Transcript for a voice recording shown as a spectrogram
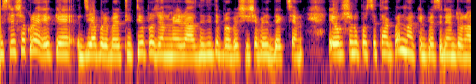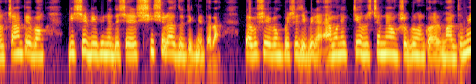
বিশ্লেষকরা একে জিয়া পরিবারের তৃতীয় প্রজন্মের রাজনীতিতে প্রবেশ হিসেবে দেখছেন। এই অনুষ্ঠানে উপস্থিত থাকবেন মার্কিন প্রেসিডেন্ট ডোনাল্ড ট্রাম্প এবং বিশ্বের বিভিন্ন দেশের শীর্ষ রাজনৈতিক নেতারা। ব্যবসায়ী এবং পেশাজীবীরা এমন একটি অনুষ্ঠানে অংশগ্রহণ করার মাধ্যমে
